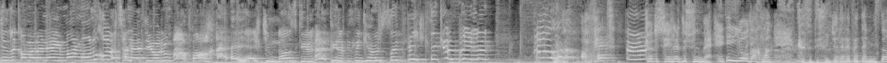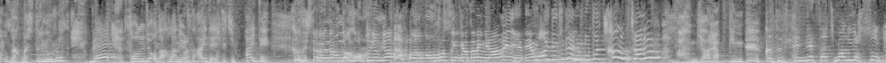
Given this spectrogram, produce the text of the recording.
gizli kamera neyin var mı onu kolaçan ediyorum. Bak eğer kim Nazgül biri bizi görsün bittik öperler. Afet, kötü şeyler düşünme. İyi odaklan. Kötü düşünceleri bedenimizden uzaklaştırıyoruz ve sonuca odaklanıyoruz. Haydi Elticim, haydi. Kız işte ben de bundan korkuyorum ya. Bak ne olursun götünün yağını yediğim. Haydi gidelim buradan çıkalım canım. Allah'ım ya Rabbim, kızım sen ne saçmalıyorsun?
